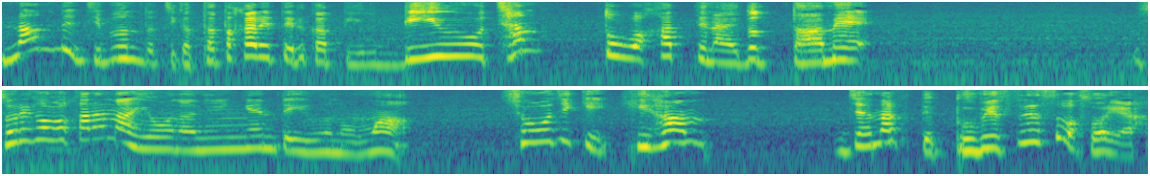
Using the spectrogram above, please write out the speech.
なんで自分たちが叩かれてるかっていう理由をちゃんと分かってないとダメ。それが分からないような人間っていうのは正直批判じゃなくて部別ですわそりゃ。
